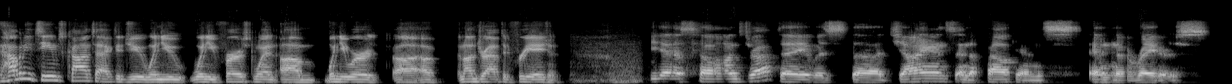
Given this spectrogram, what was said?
how many teams contacted you when you when you first went um when you were uh, an undrafted free agent? Yeah, so on draft day, it was the Giants and the Falcons and the Raiders.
